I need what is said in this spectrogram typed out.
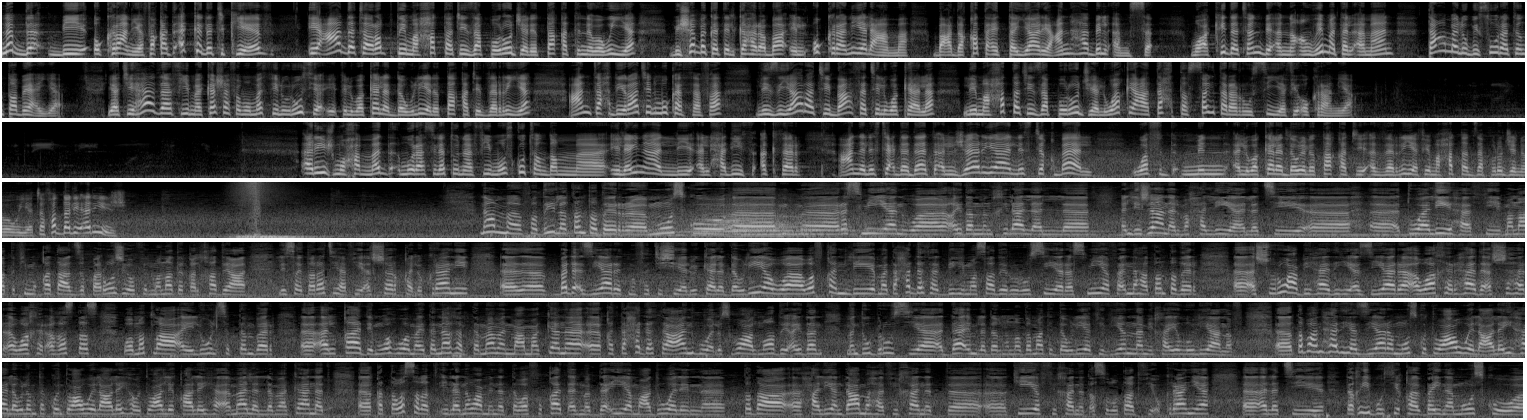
نبدأ بأوكرانيا. فقد أكدت كييف إعادة ربط محطة زابوروجيا للطاقة النووية بشبكة الكهرباء الأوكرانية العامة بعد قطع التيار عنها بالأمس مؤكدة بأن أنظمة الأمان تعمل بصورة طبيعية. يأتي هذا فيما كشف ممثل روسيا في الوكالة الدولية للطاقة الذرية عن تحضيرات مكثفة لزيارة بعثة الوكالة لمحطة زابوروجيا الواقعة تحت السيطرة الروسية في أوكرانيا. أريج محمد مراسلتنا في موسكو تنضم إلينا للحديث أكثر عن الاستعدادات الجارية لاستقبال وفد من الوكالة الدولية للطاقة الذرية في محطة زابوروجيا النووية. تفضلي أريج. نعم فضيلة تنتظر موسكو رسميا وأيضا من خلال اللجان المحلية التي تواليها في مناطق في مقاطعة زباروجيا وفي المناطق الخاضعة لسيطرتها في الشرق الأوكراني. بدأ زيارة مفتشي الوكالة الدولية ووفقا لما تحدثت به مصادر روسية رسمية فإنها تنتظر الشروع بهذه الزيارة أواخر هذا الشهر أواخر أغسطس ومطلع أيلول سبتمبر القادم وهو ما يتناغم تماما مع ما كان قد تحدث عنه الأسبوع الماضي أيضا مندوب روسيا الدائم لدى المنظمات الدولية في فيينا ميخائيل لوليانوف. طبعا هذه الزيارة موسكو تعول عليها لو لم تكن تعول عليها وتعلق عليها امالا لما كانت قد توصلت إلى نوع من التوافقات المبدئية مع دول تضع حاليا دعمها في خانة كييف في خانة السلطات في أوكرانيا التي تغيب ثقة بين موسكو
